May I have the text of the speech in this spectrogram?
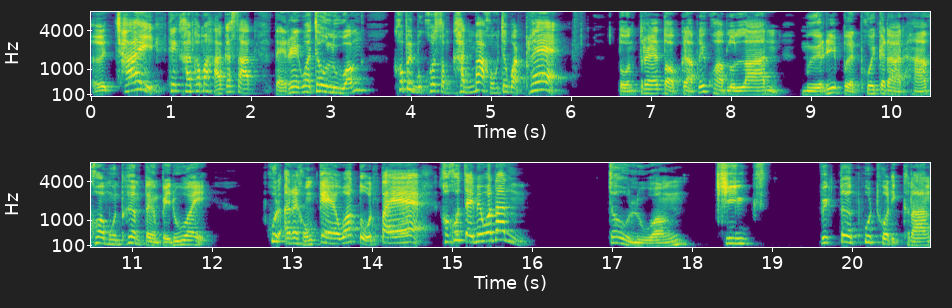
เออใช่ คล้ายๆ พระมหากษัตริย์ แต่เรียกว่าเจ้าหลวง เขาเป็นบุคคลสำคัญมากของจังหวัดแพร่ตนแตรตอบกลับด้วยความลนลาน มือรีบเปิดโพยกระดาษหาข้อมูลเพิ่มเติมไปด้วย พูดอะไรของแกว่าโตนแต่เขาเข้าใจไหมว่านั่น เจ้าหลวงคิงวิกเตอร์พูดทวนอีกครั้ง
